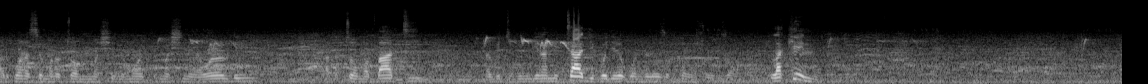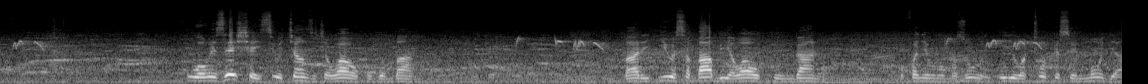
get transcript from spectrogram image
Alikuwa anasema anatoa mashine moja, mashine ya welding, atatoa mabati na vitu vingine na mitaji kwa ajili ya kuendeleza kufanya shughuli zao, lakini kuwawezesha isiwe chanzo cha wao kugombana bali iwe sababu ya wao kuungana kufanya mambo mazuri ili watoke sehemu moja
